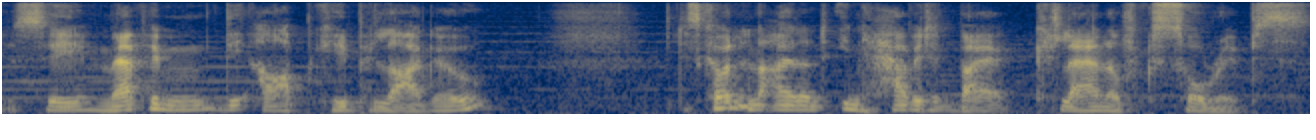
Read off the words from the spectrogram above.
You see, mapping the archipelago. Discovered an island inhabited by a clan of Xaurips.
